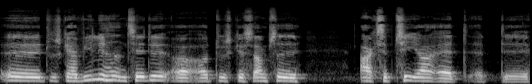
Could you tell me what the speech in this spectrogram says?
øh, du skal have villigheden til det, og, og du skal samtidig acceptere, at, at øh,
